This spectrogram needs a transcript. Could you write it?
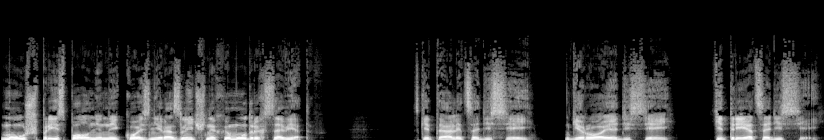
муж, преисполненный козней различных и мудрых советов. Скиталец Одиссей, герой Одиссей, Хитрец Одиссей.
